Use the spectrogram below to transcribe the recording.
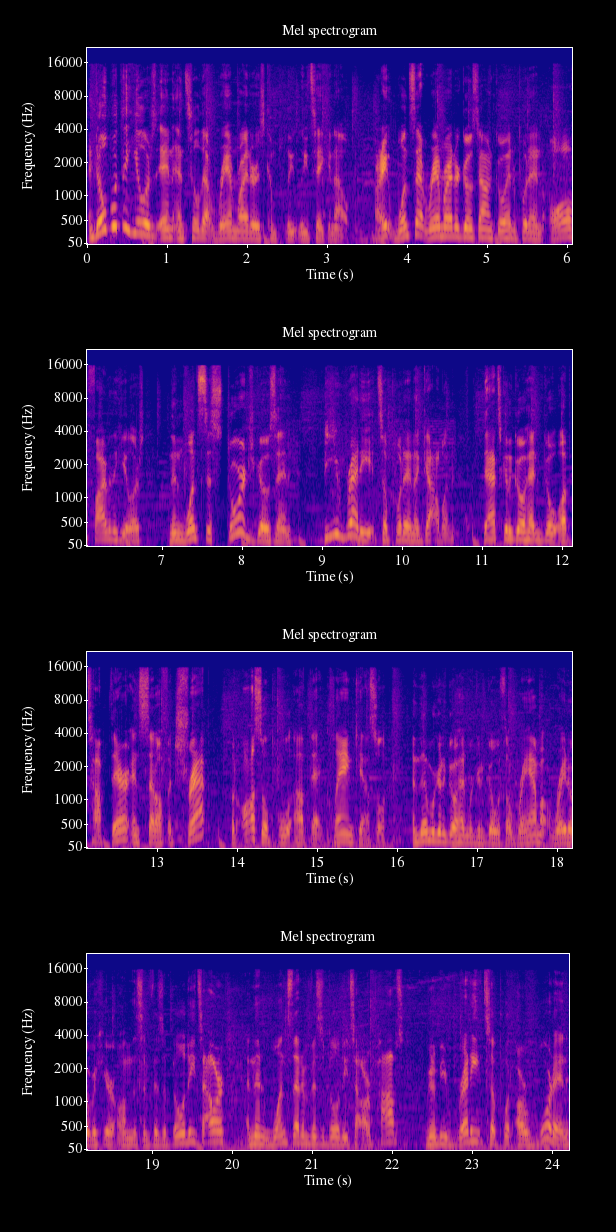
and don't put the healers in until that Ram Rider is completely taken out. All right, once that Ram Rider goes down, go ahead and put in all five of the healers. Then once the storage goes in, be ready to put in a Goblin. That's going to go ahead and go up top there and set off a trap, but also pull out that clan castle. And then we're going to go ahead and we're going to go with a ram right over here on this invisibility tower. And then once that invisibility tower pops, we're going to be ready to put our warden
